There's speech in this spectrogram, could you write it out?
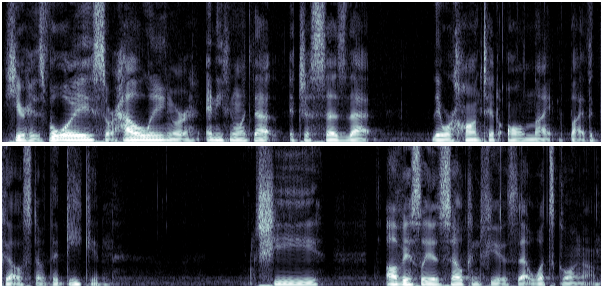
hear his voice, or howling, or anything like that. It just says that they were haunted all night by the ghost of the deacon. She obviously is so confused at what's going on.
